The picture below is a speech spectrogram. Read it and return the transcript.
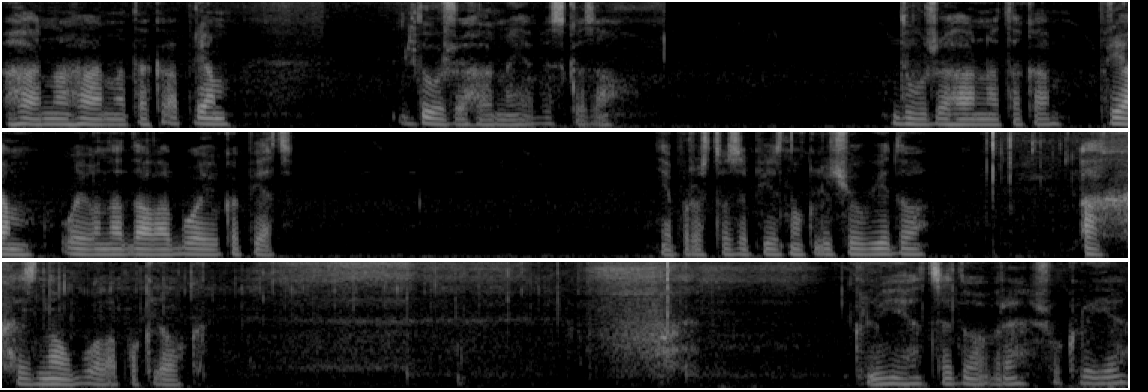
Гарна, гарна, така прям дуже гарна, я би сказав. Дуже гарна така. Прям, ой, вона дала бою капець. Я просто запізно включив відео. Ах, знов була покльовка. Клює, це добре, що клює.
